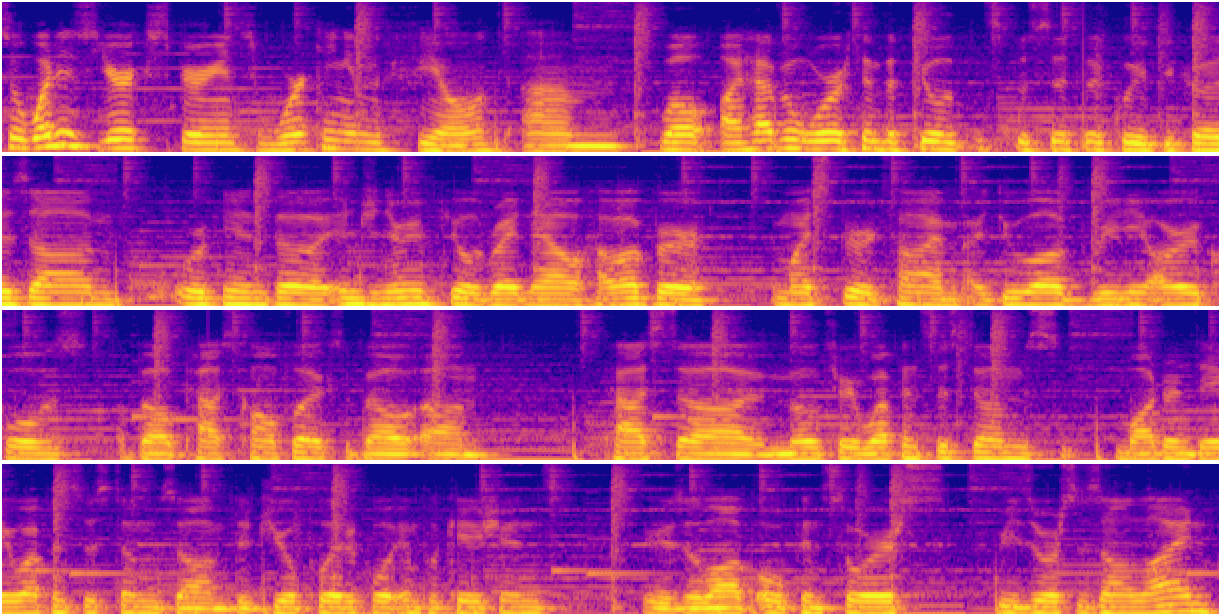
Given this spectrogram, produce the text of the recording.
so, what is your experience working in the field? Um, Well, I haven't worked in the field specifically because I'm working in the engineering field right now. However, in my spare time, I do love reading articles about past conflicts, about um, past uh, military weapon systems, modern day weapon systems, um, the geopolitical implications. There's a lot of open source resources online,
